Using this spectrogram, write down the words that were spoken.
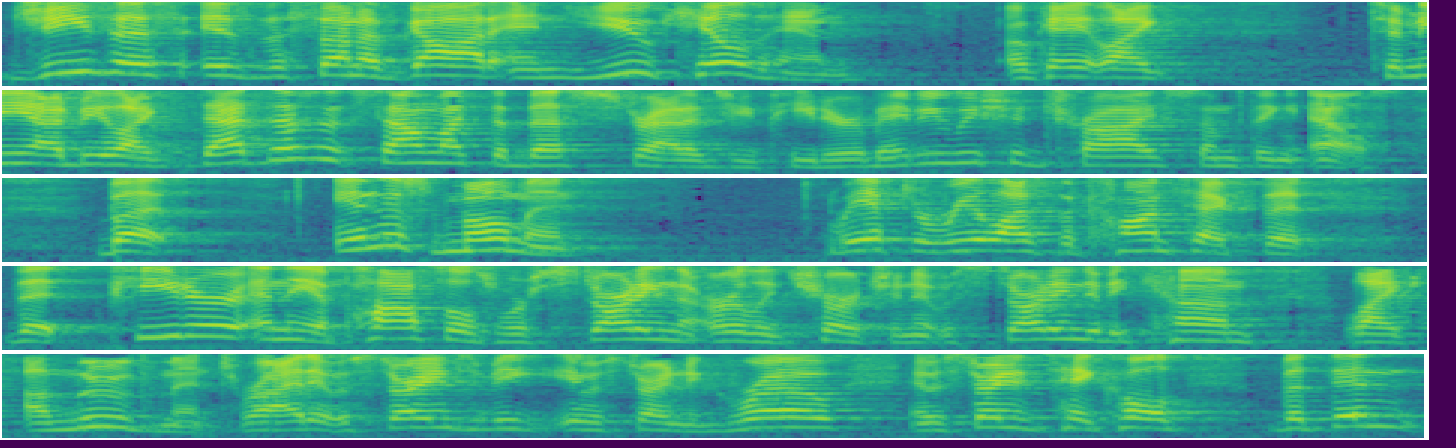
Jesus is the Son of God and you killed him. Okay, like, to me, I'd be like, that doesn't sound like the best strategy, Peter. Maybe we should try something else. But in this moment, we have to realize the context that that Peter and the apostles were starting the early church and it was starting to become like a movement, right? It was starting to be it was starting to grow, it was starting to take hold. But then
